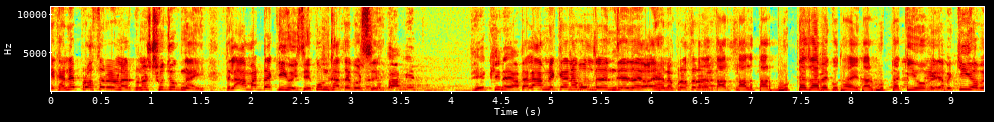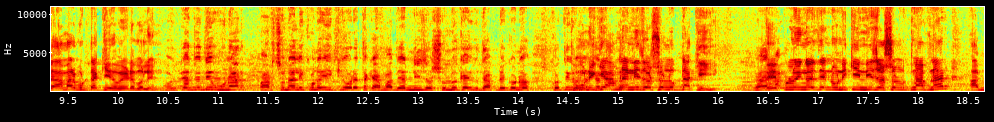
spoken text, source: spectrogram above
এখানে প্রতারণার কোনো সুযোগ নাই তাহলে আমারটা কি হয়েছে কোন খাতে পড়ছে? আমি দেখি নাই। তাহলে আপনি কেন বলতেন যে যে এখানে প্রতারণা তার তাহলে তার ভোটটা যাবে কোথায়? তার ভোটটা কি হবে? কি হবে? আমার ভোটটা কি হবে? এটা বলেন। ওইটা যদি উনার পার্সোনালি কোনো ই করে থাকে আমাদের নিজস্ব লোকে আপনি কোনো ক্ষতি তো উনি কি আপনার নিজস্ব লোক নাকি? এই পুলিং এজেন্ট উনি কি নিজস্ব লোক না আপনার? আমি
